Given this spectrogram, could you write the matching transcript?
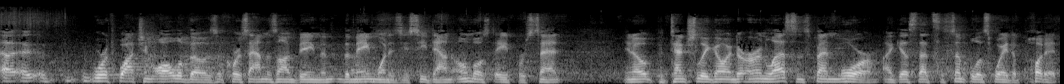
uh, uh, worth watching all of those. Of course, Amazon being the, the main one, as you see, down almost 8%. You know, potentially going to earn less and spend more. I guess that's the simplest way to put it.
